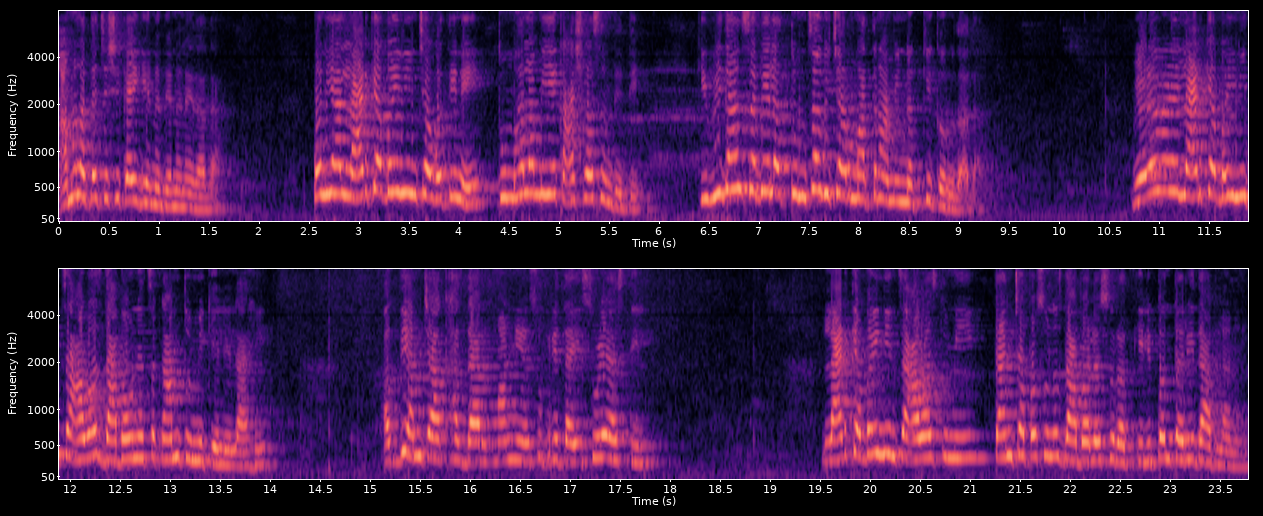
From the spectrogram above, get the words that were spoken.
आम्हाला त्याच्याशी काही घेणं देणं नाही दादा. पण या लाडक्या बहिणींच्या वतीने तुम्हाला मी एक आश्वासन देते. की विधानसभेला तुमचा विचार मात्र आम्ही नक्की करू दादा. वेळोवेळी लाडक्या बहिणीचा आवाज दाबवण्याचं काम तुम्ही केलेलं आहे. अगदी आमच्या खासदार माननीय सुप्रिताई सुळे असतील. लाडक्या बहिणींचा आवाज तुम्ही त्यांच्यापासूनच दाबायला सुरुवात केली पण तरी दाबला नाही.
